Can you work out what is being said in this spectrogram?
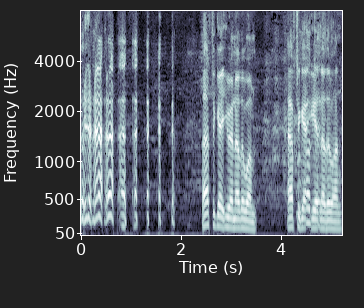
I'll have to get you another one. I have to get okay. you another one.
